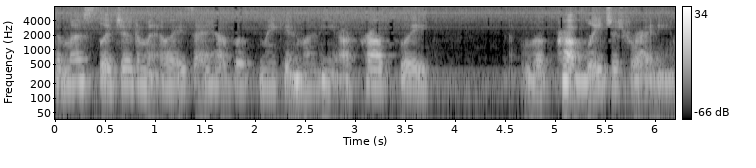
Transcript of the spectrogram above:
the most legitimate ways I have of making money are probably probably just writing.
